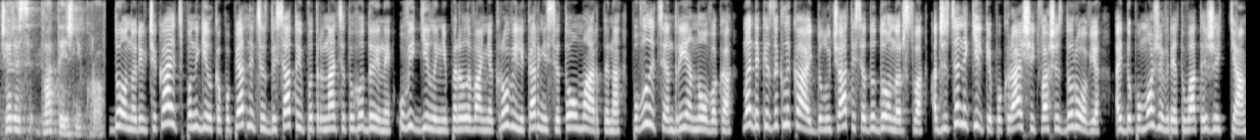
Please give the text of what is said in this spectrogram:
через два тижні кров. Донорів чекають з понеділка по п'ятницю з 10 по 13 години у відділенні переливання крові лікарні святого Мартина по вулиці Андрія Новака. Медики закликають долучатися до донорства, адже це не тільки покращить ваше здоров'я, а й допоможе врятувати життя.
